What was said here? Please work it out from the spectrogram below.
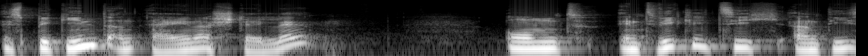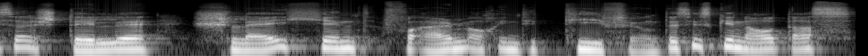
Es beginnt an einer Stelle und entwickelt sich an dieser Stelle schleichend vor allem auch in die Tiefe. Und das ist genau das,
